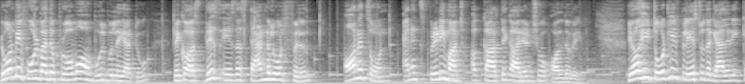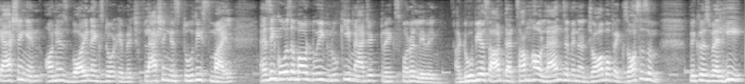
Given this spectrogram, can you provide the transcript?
Don't be fooled by the promo of Bhool Bhulaiyaa 2 because this is a standalone film on its own and it's pretty much a Kartik Aaryan show all the way. Here he totally plays to the gallery, cashing in on his boy next door image, flashing his toothy smile as he goes about doing rookie magic tricks for a living. A dubious art that somehow lands him in a job of exorcism because, well, he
